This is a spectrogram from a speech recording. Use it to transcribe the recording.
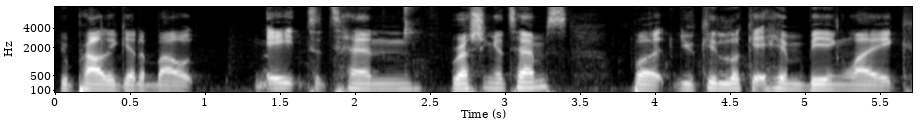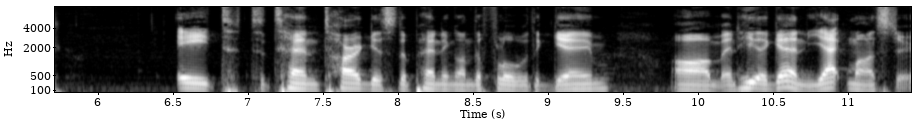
You'll probably get about 8 to 10 rushing attempts, but you could look at him being like 8 to 10 targets depending on the flow of the game. Um, and he again, YAC monster.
